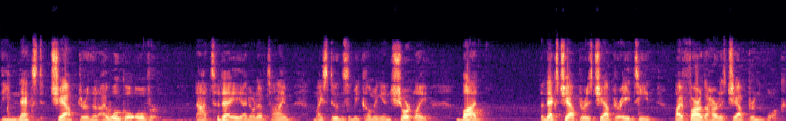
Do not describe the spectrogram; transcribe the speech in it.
the next chapter that I will go over, not today, I don't have time, my students will be coming in shortly, but the next chapter is chapter 18, by far the hardest chapter in the book.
